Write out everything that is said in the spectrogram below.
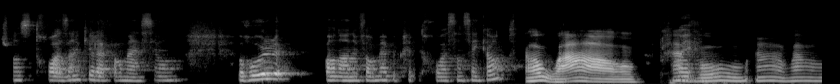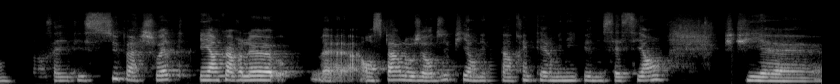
je pense, trois ans que la formation roule. On en a formé à peu près 350. Oh, wow! Bravo! Oh, wow! ça a été super chouette. Et encore là, on se parle aujourd'hui, puis on est en train de terminer une session. Puis euh,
